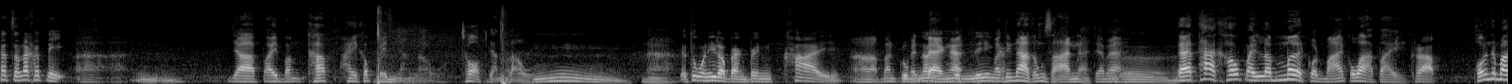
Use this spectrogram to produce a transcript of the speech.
ทัศนคติ อ่าอ่าอย่าไปบังคับให้เขาเป็นอย่างเรา ชอบอย่างเราอืมนะแต่ทุกวันนี้เราแบ่งเป็นค่ายอ่ามันกลุ่มเป็นนั้นแบ่งไงกลุ่มนี้ไงมันถึงน่าสงสารไงใช่ไหมเออแต่ถ้าเขาไปละเมิดกฎหมายก็ว่าไปครับผมจะมา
